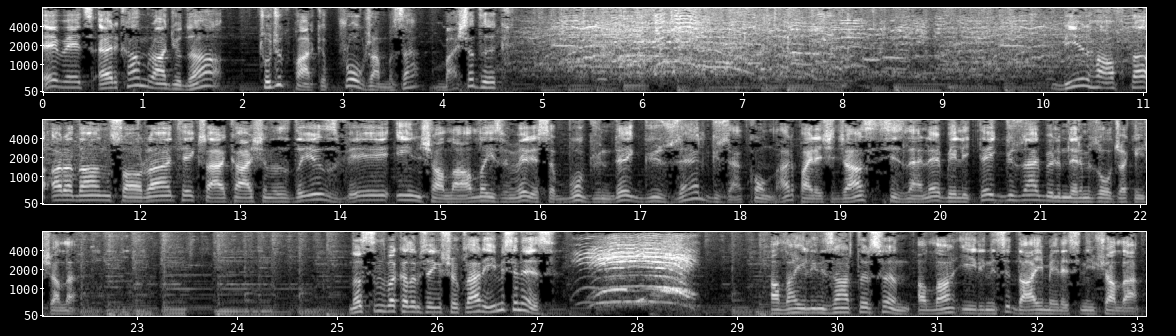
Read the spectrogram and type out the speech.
Evet Erkam Radyo'da Çocuk Parkı programımıza başladık. Bir hafta aradan sonra tekrar karşınızdayız ve inşallah Allah izin verirse bugün de güzel güzel konular paylaşacağız. Sizlerle birlikte güzel bölümlerimiz olacak inşallah. Nasılsınız bakalım sevgili çocuklar iyi misiniz? İyiyiz. Allah iyiliğinizi artırsın. Allah iyiliğinizi daim eylesin inşallah.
